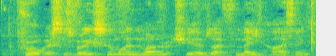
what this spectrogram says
The progress is very similar in the manner it shaves out for me, I think.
